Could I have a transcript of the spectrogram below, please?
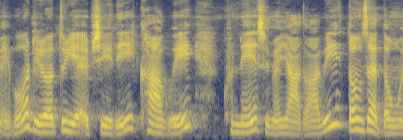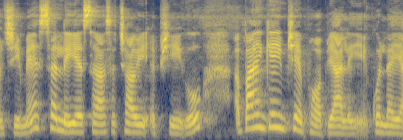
မယ်ပေါ့ဒီတော့သူ့ရဲ့အဖြေဒီခါခွေ9ဆိုပြီးရသွားပြီ33ဝင်ချိန်မယ်14ရက်စား16ရက်အဖြေကိုအပိုင်းကိန်းဖြစ်ပေါ်ပြလိုက်ရင်ကွက်လက်ရ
